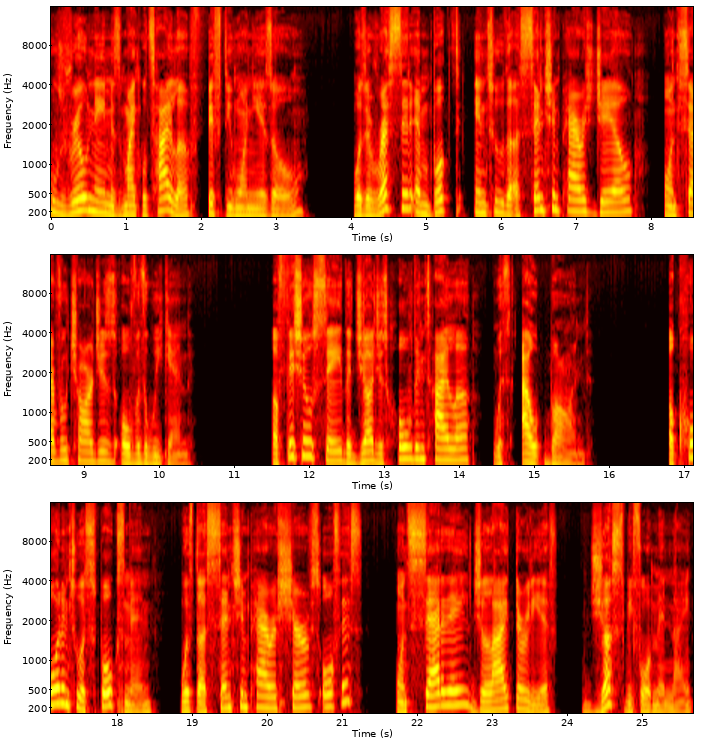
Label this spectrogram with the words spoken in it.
whose real name is Michael Tyler, 51 years old, was arrested and booked into the Ascension Parish Jail on several charges over the weekend. Officials say the judge is holding Tyler without bond. According to a spokesman with the Ascension Parish Sheriff's Office, on Saturday, July 30th, just before midnight,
